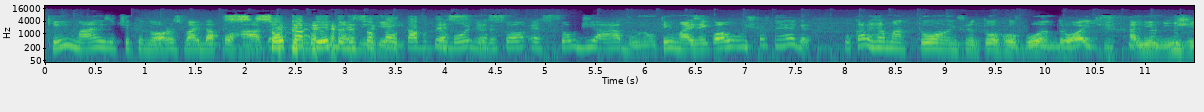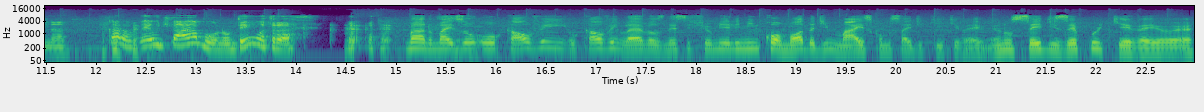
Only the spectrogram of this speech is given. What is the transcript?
quem mais o Chuck Norris vai dar porrada? Só o capeta, né? Só faltava o É demônio, só- é, né? Só, é só o diabo, não tem mais. É igual o Schwarzenegger. O cara já matou, enfrentou robô, androide, alienígena. Cara, é o diabo, não tem outra. Mano, mas o, o Calvin, o Calvin Levels nesse filme, ele me incomoda demais como sidekick, velho. Eu não sei dizer porquê, velho. É,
